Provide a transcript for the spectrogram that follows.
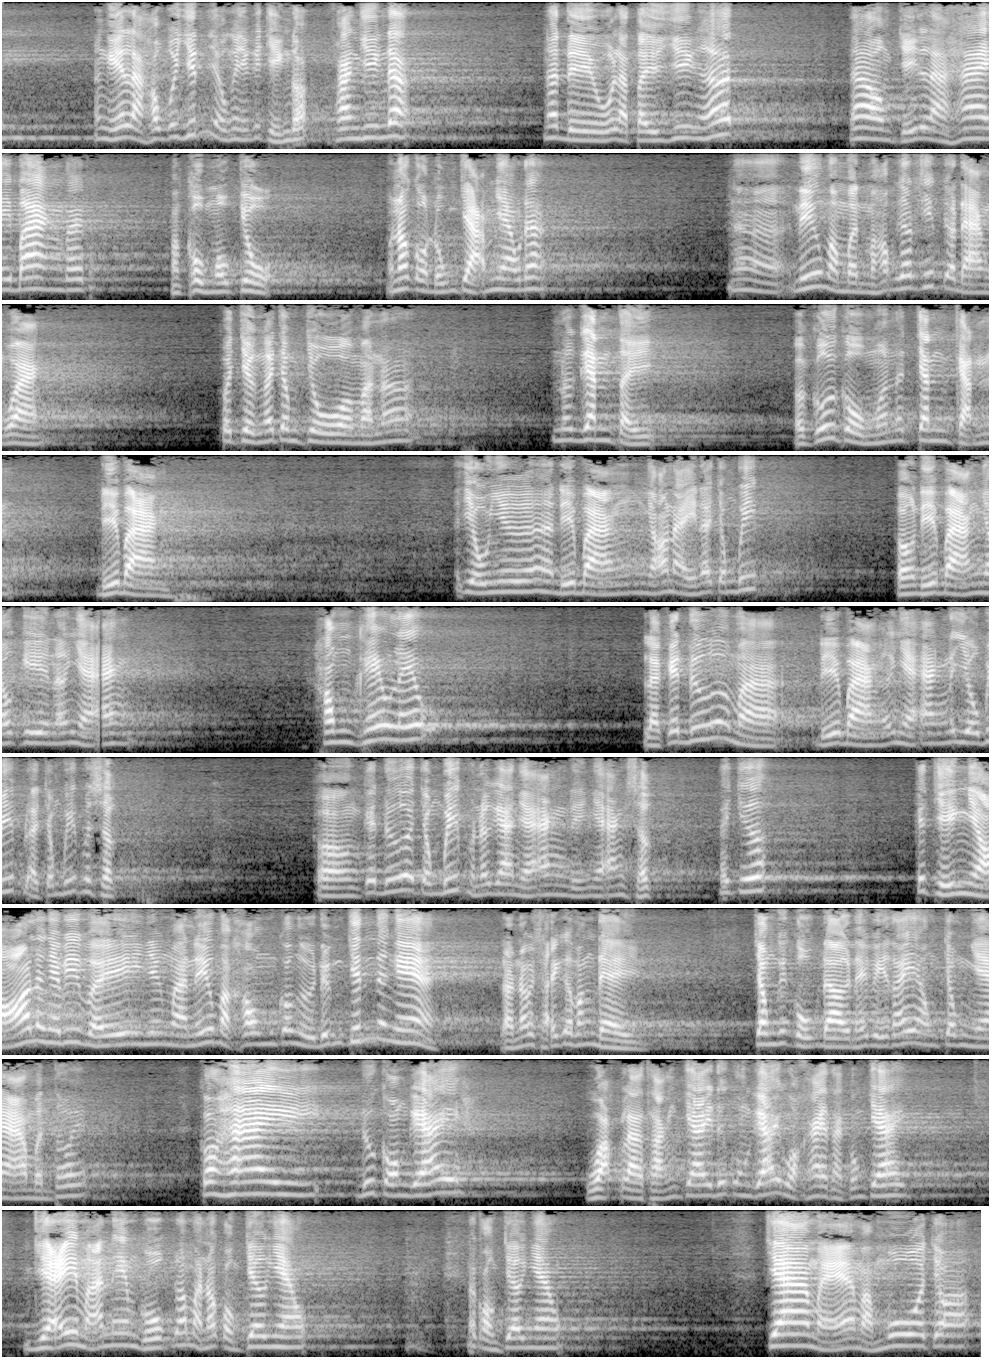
Nó nghĩa là không có dính vào những cái chuyện đó, phan duyên đó. Nó đều là tùy duyên hết thấy không? Chỉ là hai bang thôi mà cùng một chùa. Mà nó còn đụng chạm nhau đó. Nó, nếu mà mình mà không sắp xếp cho đàng hoàng coi chừng ở trong chùa mà nó nó ganh tị. Rồi cuối cùng nó tranh cạnh địa bàn. Ví dụ như địa bàn nhỏ này nó trong biết. Còn địa bàn nhỏ kia nó ở nhà ăn. Không khéo léo. Là cái đứa mà địa bàn ở nhà ăn nó vô bếp là trong bếp nó sực. Còn cái đứa trong bếp mà nó ra nhà ăn thì nhà ăn sực. Thấy chưa? Cái chuyện nhỏ đó nghe quý vị, nhưng mà nếu mà không có người đứng chính đó nghe, là nó xảy cái vấn đề. Trong cái cuộc đời này vị thấy không? Trong nhà mình thôi. Có hai đứa con gái, hoặc là thằng trai đứa con gái, hoặc hai thằng con trai. Vậy mà anh em ruột đó mà nó còn chơi nhau. Nó còn chơi nhau cha mẹ mà mua cho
